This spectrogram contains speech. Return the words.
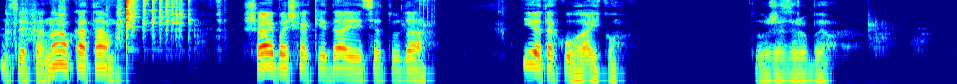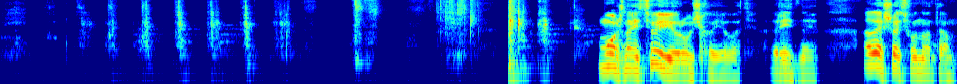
Ну, Це канавка там. Шайбочка кидається туди. І отаку гайку теж зробив. Можна і цією ручкою, от, рідною, але щось воно там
